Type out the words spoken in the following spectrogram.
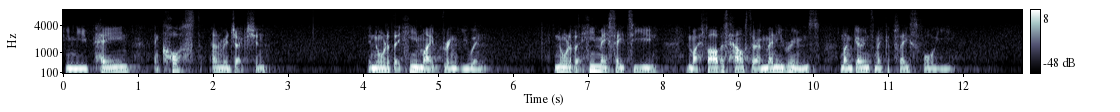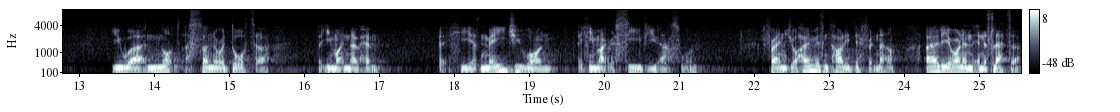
He knew pain and cost and rejection in order that he might bring you in, in order that he may say to you, In my Father's house there are many rooms, and I'm going to make a place for you. You were not a son or a daughter that you might know him, but he has made you one that he might receive you as one. Friends, your home is entirely different now. Earlier on in, in this letter,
